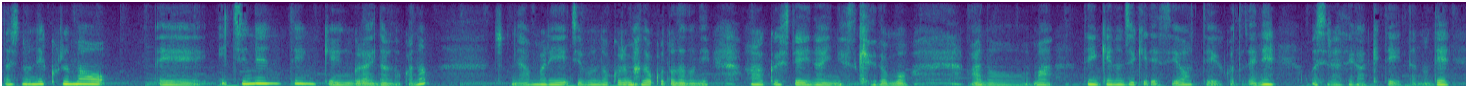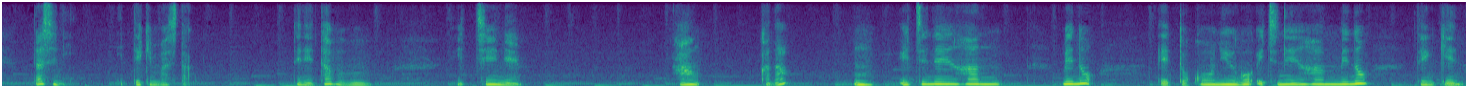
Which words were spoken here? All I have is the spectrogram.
私のね車を、え1年点検ぐらいになるのかな？ちょっとねあんまり自分の車のことなのに把握していないんですけれどもあのまあ点検の時期ですよっていうことでねお知らせが来ていたので出しに行ってきました。でね多分1年半かな？うん。1年半目のえっと購入後1年半目の点検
